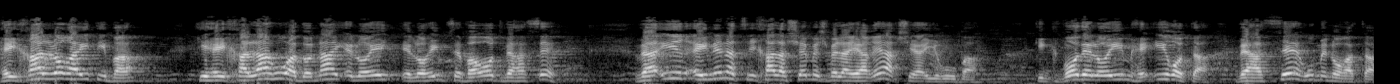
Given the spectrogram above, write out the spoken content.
היכל לא ראיתי בה, כי היכלה הוא אדוני אלוהי, אלוהים צבאות והשה. והעיר איננה צריכה לשמש ולירח שיאירו בה, כי כבוד אלוהים האיר אותה, והשה הוא מנורתה.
